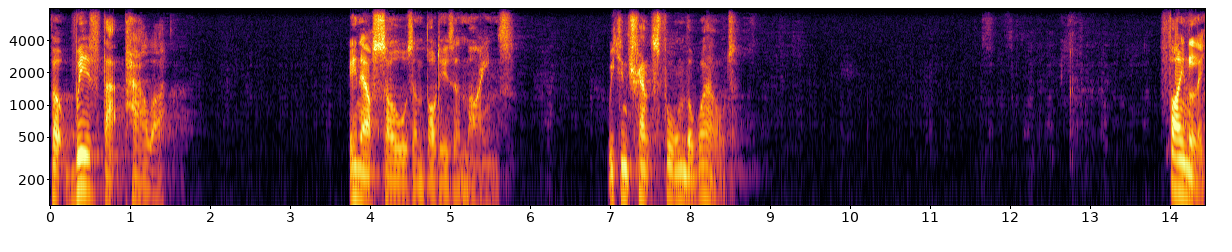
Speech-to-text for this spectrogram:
But with that power in our souls and bodies and minds, we can transform the world. Finally,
